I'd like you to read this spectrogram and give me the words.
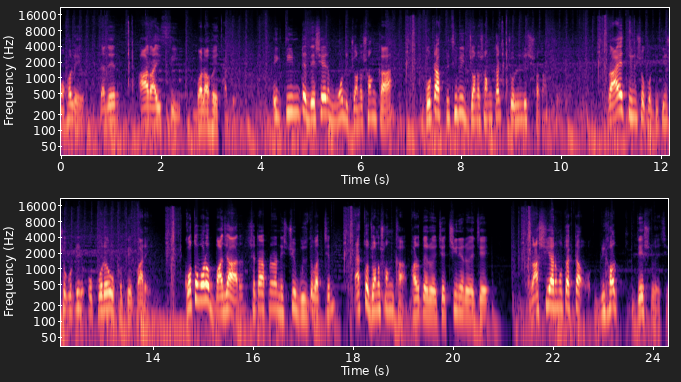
মহলে যাদের আরআইসি বলা হয়ে থাকে। এই তিনটে দেশের মোট জনসংখ্যা গোটা পৃথিবীর জনসংখ্যার চল্লিশ শতাংশ। প্রায় তিনশো কোটি, তিনশো কোটির ওপরেও হতে পারে। কত বড় বাজার সেটা আপনারা নিশ্চয়ই বুঝতে পারছেন। এত জনসংখ্যা ভারতে রয়েছে, চীনে রয়েছে রাশিয়ার মতো একটা বৃহৎ দেশ রয়েছে।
